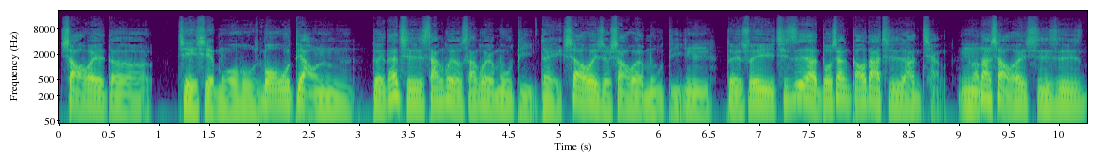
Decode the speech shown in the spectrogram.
校会的界限模糊，模糊掉了。嗯，对，但其实商会有商会的目的，对，校会有校会的目的，嗯，对，所以其实很多像高大其实很强，嗯、高大校会其实是。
